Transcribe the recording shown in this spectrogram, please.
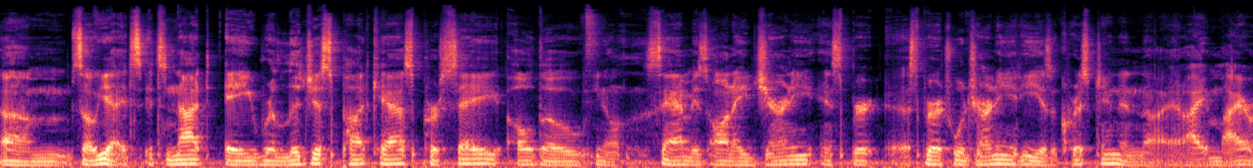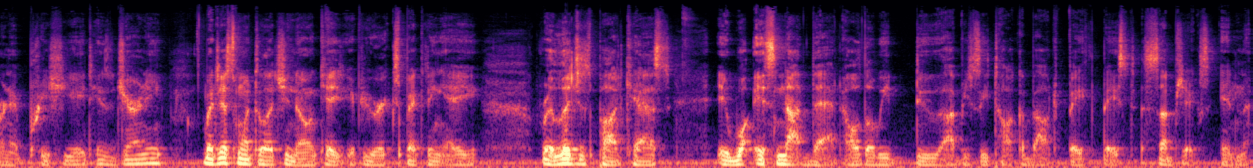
Um, so yeah, it's it's not a religious podcast per se, although you know Sam is on a journey, in spirit, a spiritual journey, and he is a Christian, and, uh, and I admire and appreciate his journey. But just want to let you know, in case if you're expecting a religious podcast, it, it's not that. Although we do obviously talk about faith-based subjects in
